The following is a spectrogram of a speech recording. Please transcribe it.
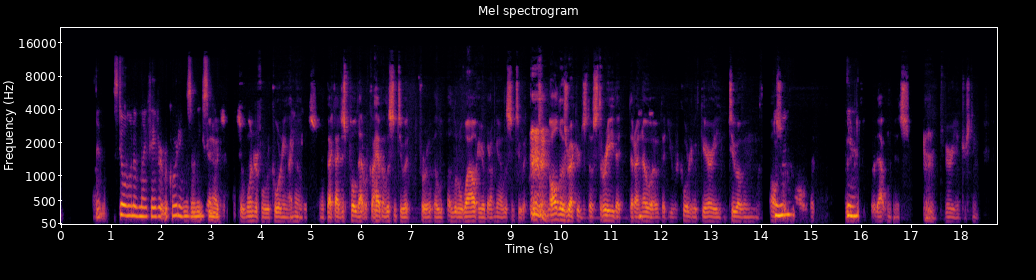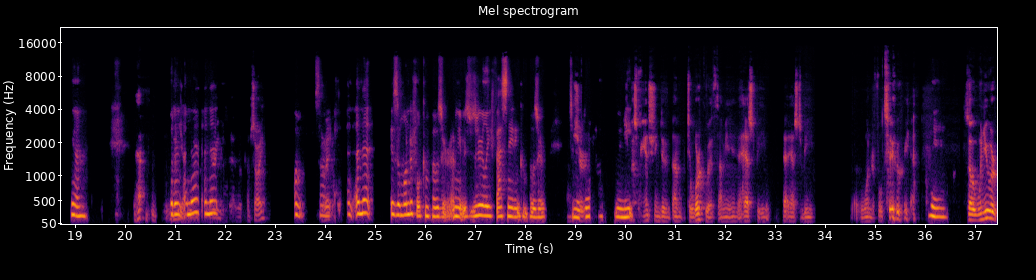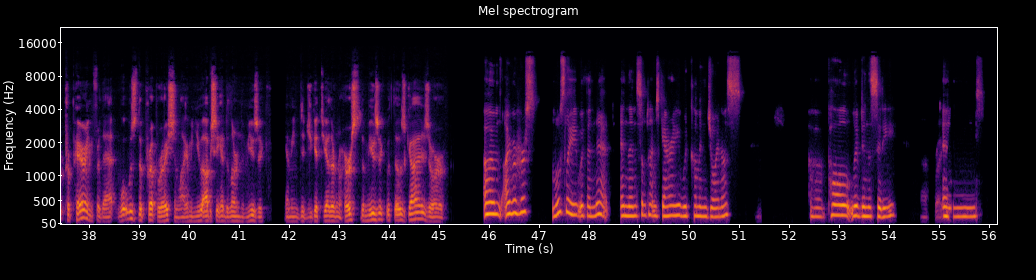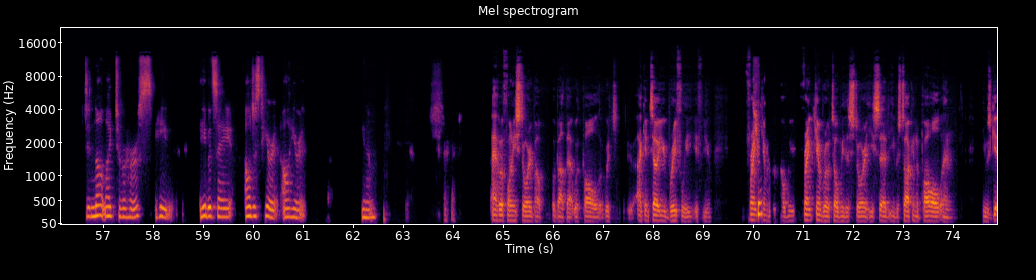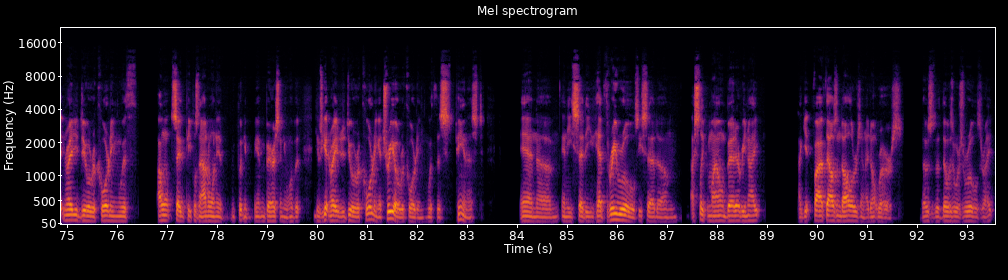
still one of my favorite recordings on ECM. Yeah, it's, it's, a wonderful recording. I know. It's, in fact, I just pulled that. I haven't listened to it for a, a little while here, but I'm going to listen to it. All those records, those three that, that I know of that you recorded with Gary, two of them also mm-hmm. Paul, but yeah. that one is very interesting. Yeah. but Annette, Annette, I'm sorry. Oh, sorry. Annette is a wonderful composer. I mean, it was a really fascinating composer to sure. me unique. It must be interesting to um, to work with. I mean, it has to be that has to be wonderful too. yeah. Yeah. So when you were preparing for that, what was the preparation like? I mean, you obviously had to learn the music I mean, did you get together and rehearse the music with those guys, or? Um, I rehearsed mostly with Annette, and then sometimes Gary would come and join us. Uh, Paul lived in the city uh, right. and did not like to rehearse. He he would say, "I'll just hear it. I'll hear it." You know. I have a funny story about about that with Paul, which I can tell you briefly if you. Frank sure. Kimbrough told me. Frank Kimbrough told me this story. He said he was talking to Paul and he was getting ready to do a recording with. I won't say the people's name. I don't want to put any, embarrass anyone, but he was getting ready to do a recording, a trio recording with this pianist, and um, and he said he had three rules. He said, um, "I sleep in my own bed every night. I get five thousand dollars, and I don't rehearse." Those are the, those were his rules, right?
